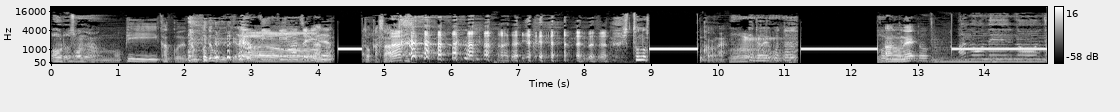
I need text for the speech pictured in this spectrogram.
おるそんなんもう P 覚悟で何歩でも言うてやる PP 祭りで。とかさ。人の からね。えどういうこと？あのね。あのねのね。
